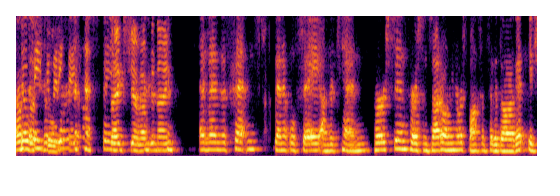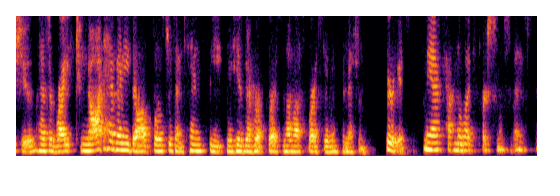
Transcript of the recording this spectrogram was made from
Nobody do so anything. Thanks, Jim. Have a good night. And then the sentence, then it will say under ten, person, persons not only responsible for the dog at issue has a right to not have any dog closer than ten feet to his or her person unless first given permission, period. May I capitalize personal space?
